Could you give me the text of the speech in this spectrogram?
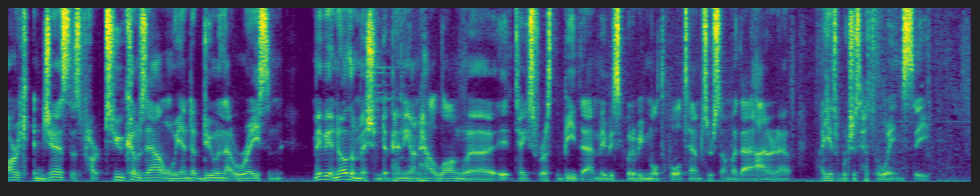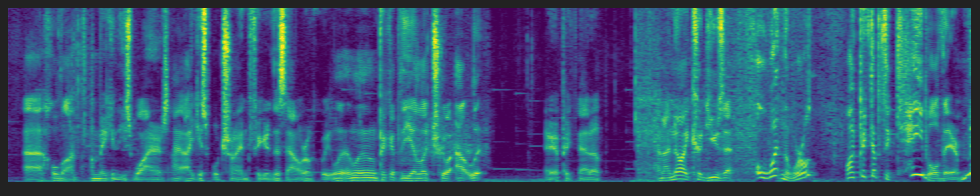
Ark Genesis Part 2 comes out and we end up doing that race and maybe another mission depending on how long uh, it takes for us to beat that. Maybe it's going to be multiple attempts or something like that. I don't know. I guess we'll just have to wait and see. Uh, hold on, I'm making these wires. I, I, guess we'll try and figure this out real quick. Let, me pick up the electrical outlet. There, I pick that up. And I know I could use that. Oh, what in the world? Oh, I picked up the cable there, man.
